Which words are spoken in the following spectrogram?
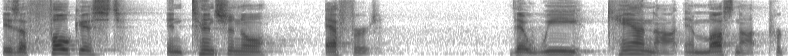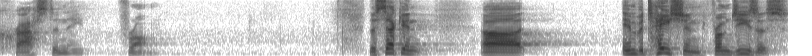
is a focused, intentional effort that we cannot and must not procrastinate from. The second uh, invitation from Jesus,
